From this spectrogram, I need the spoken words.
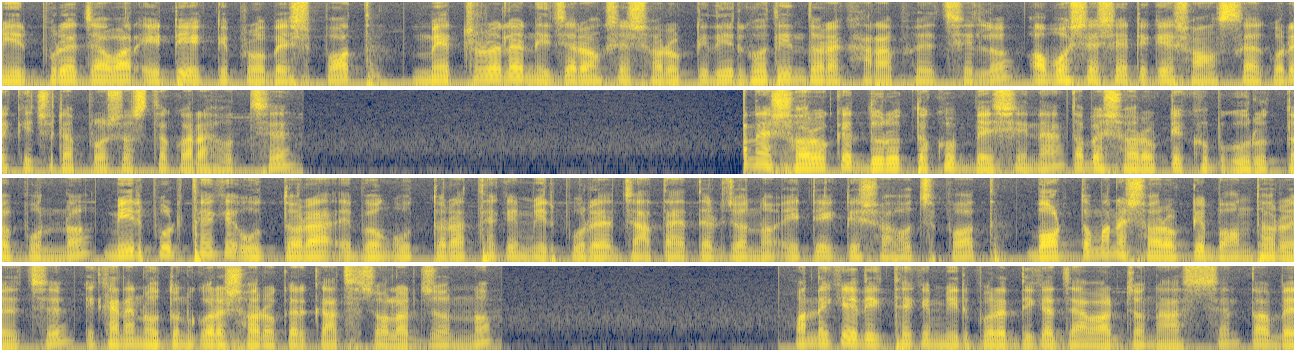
মিরপুরে যাওয়ার এটি একটি প্রবেশ পথ মেট্রো রেলের নিচের অংশে সড়কটি দীর্ঘদিন ধরে খারাপ হয়েছিল। অবশেষে এটিকে সংস্কার করে কিছুটা প্রশস্ত করা হচ্ছে। এখানে সড়কের দূরত্ব খুব বেশি না, তবে সড়কটি খুব গুরুত্বপূর্ণ। মিরপুর থেকে উত্তরা এবং উত্তরা থেকে মিরপুরে যাতায়াতের জন্য এটি একটি সহজ পথ। বর্তমানে সড়কটি বন্ধ রয়েছে, এখানে নতুন করে সড়কের কাছে চলার জন্য। অনেকে এদিক থেকে মিরপুরের দিকে যাওয়ার জন্য আসছেন, তবে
